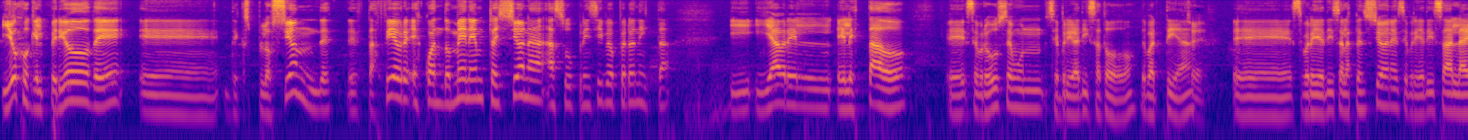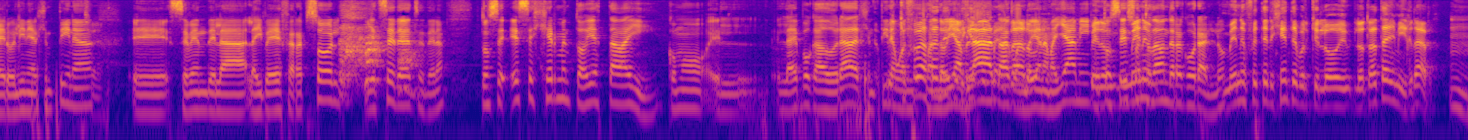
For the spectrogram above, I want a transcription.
Y ojo que el periodo de, eh, de explosión de, de esta fiebre es cuando Menem traiciona a sus principios peronistas y, y abre el, el Estado. eh, se produce un. se privatiza todo de partida. Sí. Eh, se privatiza las pensiones, se privatiza la aerolínea argentina, Sí. eh, se vende la, la IPF Repsol, y etcétera, etcétera. Entonces, ese germen todavía estaba ahí, como el, la época dorada de Argentina, Es que cuando, cuando había plata, claro, cuando iban a Miami. Entonces, eso Menem- trataban de recobrarlo. Menem fue inteligente porque lo, lo trata de emigrar. Mm.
